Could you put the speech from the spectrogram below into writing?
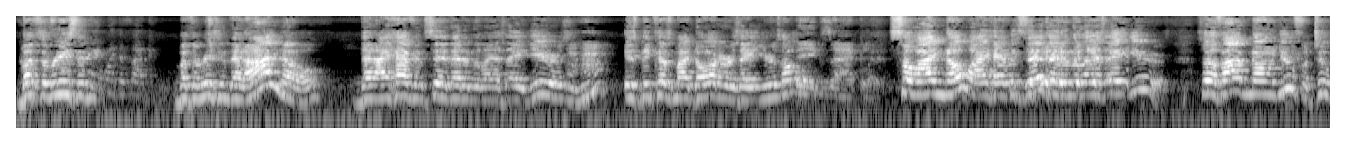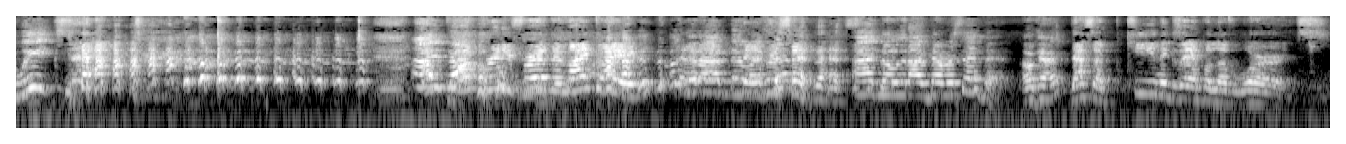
But the reason, What the fuck? but the reason that I know that I haven't said that in the last eight years Mhm. is because my daughter is eight years old. Exactly. So I know I haven't said that in the last eight years. So if I've known you for two weeks, I know I'm pretty firm in my claim I know that that I've I've never, never said, said that. I know that I've never said that. Okay. That's a keen example of words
